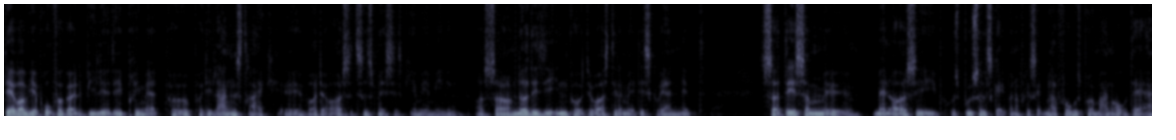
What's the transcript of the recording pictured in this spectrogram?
der, hvor vi har brug for at gøre det billigere, det er primært på, på de lange stræk, øh, hvor det også tidsmæssigt giver mere mening. Og så noget af det, de er inde på, det er jo også det der med, at det skal være nemt. Så det, som øh, man også i, hos busselskaberne for eksempel har fokus på i mange år, det er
